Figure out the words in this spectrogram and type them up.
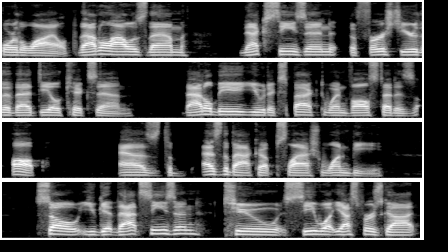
for the Wild. That allows them next season, the first year that that deal kicks in. That'll be you would expect when Wallstedt is up as the as the backup slash one B. So you get that season to see what Jesper's got,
